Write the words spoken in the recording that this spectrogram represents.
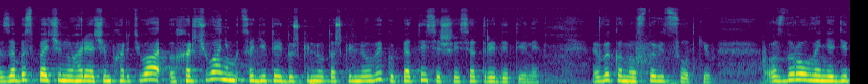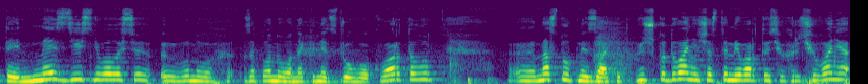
Забезпечено гарячим харчуванням це дітей дошкільного та шкільного віку 5063 дитини. Виконано 100%. Оздоровлення дітей не здійснювалося, е, воно заплановано кінець другого кварталу. Е, Наступний захід відшкодування частини вартості харчування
